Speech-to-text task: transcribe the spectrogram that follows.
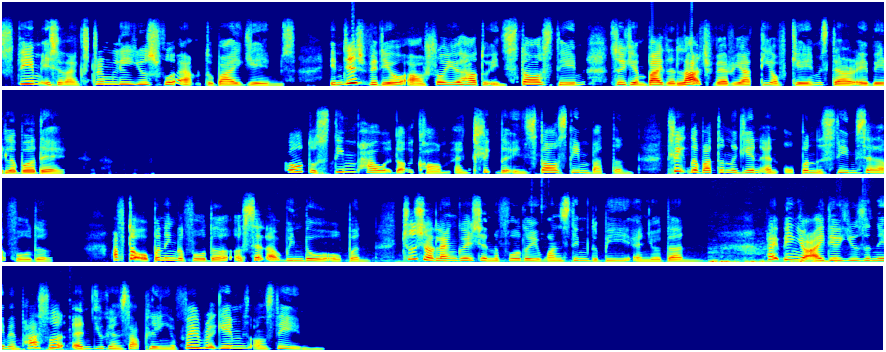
Steam is an extremely useful app to buy games. In this video, I'll show you how to install Steam so you can buy the large variety of games that are available there. Go to steampowered.com and click the Install Steam button. Click the button again and open the Steam Setup folder. After opening the folder, a setup window will open. Choose your language and the folder you want Steam to be and you're done. Type in your ideal username and password and you can start playing your favorite games on Steam.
